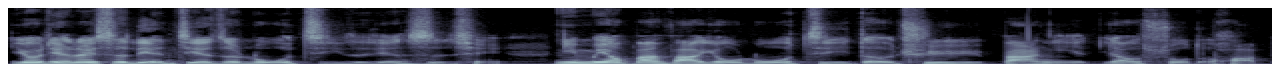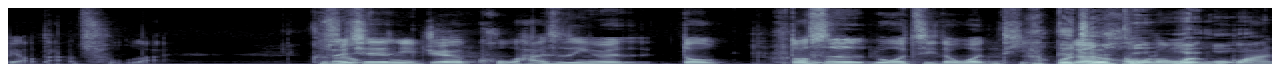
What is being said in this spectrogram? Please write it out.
有点类似连接着逻辑这件事情，你没有办法有逻辑的去把你要说的话表达出来。所以其实你觉得苦，还是因为都？都是逻辑的问题，我觉得喉咙无关。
